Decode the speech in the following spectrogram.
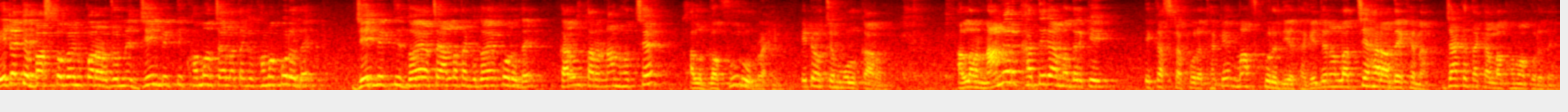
এটাকে বাস্তবায়ন করার জন্য যেই ব্যক্তি ক্ষমা চায় তাকে ক্ষমা করে দেয়। যেই ব্যক্তি দয়া চায় আল্লাহ তাকে দয়া করে দেয়, কারণ তার নাম হচ্ছে আল গফুরুর রাহিম। এটা হচ্ছে মূল কারণ। আল্লাহর নামের খাতিরে আমাদেরকে এই কাজটা করে থাকে, মাফ করে দিয়ে থাকে। যেন আল্লাহ চেহারা দেখে না, যাকে তাকে আল্লাহ ক্ষমা করে দেয়।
